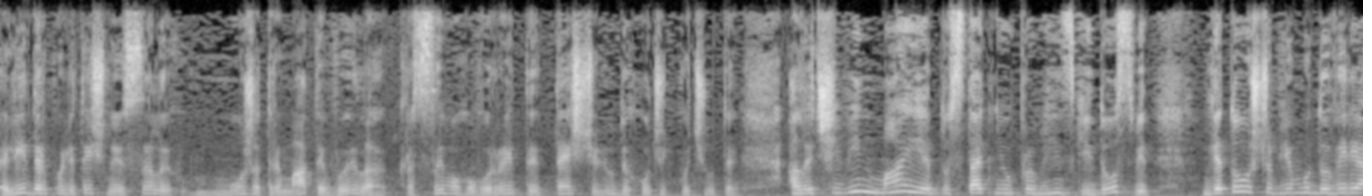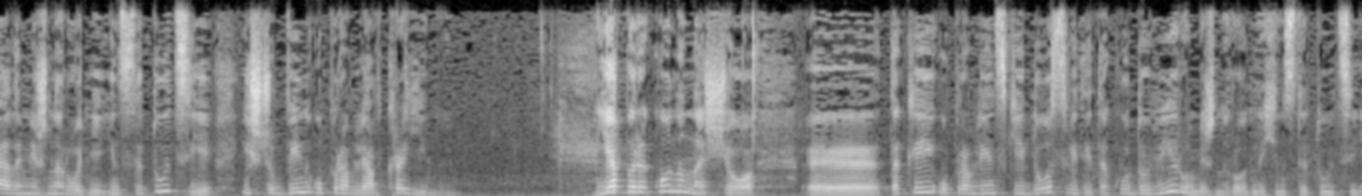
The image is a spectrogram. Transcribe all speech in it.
лідер політичної сили може тримати вила, красиво говорити те, що люди хочуть почути. Але чи він має достатній управлінський досвід для того, щоб йому довіряли міжнародні інституції і щоб він управляв країною? Я переконана, що е, такий управлінський досвід і таку довіру міжнародних інституцій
